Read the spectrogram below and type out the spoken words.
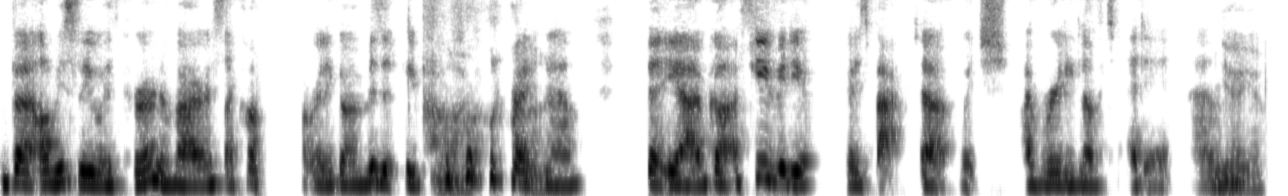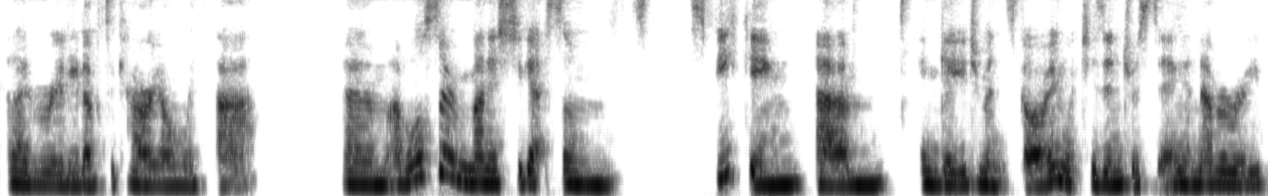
but obviously, with coronavirus, I can't really go and visit people No, right no. now. But yeah, I've got a few videos backed up, which I really love to edit. Um, Yeah, yeah. And I'd really love to carry on with that. Um, I've also managed to get some speaking um, engagements going, which is interesting. I never really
